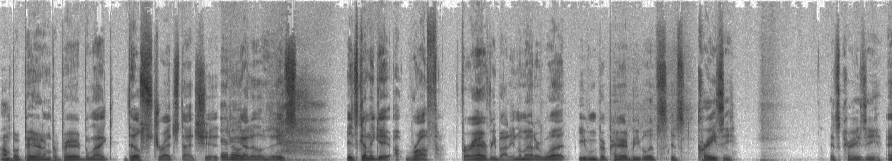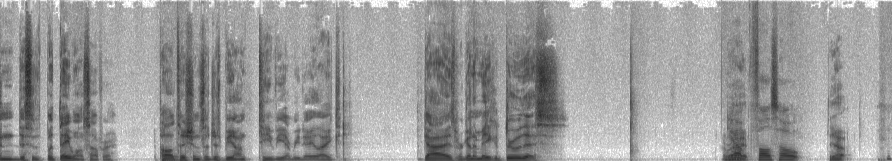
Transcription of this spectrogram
I'm prepared, I'm prepared, but like they'll stretch that shit. It'll- you gotta it's it's gonna get rough for everybody, no matter what. Even prepared people, it's it's crazy. It's crazy, and this is but they won't suffer. The mm-hmm. politicians will just be on TV every day, like, guys, we're gonna make it through this. All yep. right. False hope. Yeah.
